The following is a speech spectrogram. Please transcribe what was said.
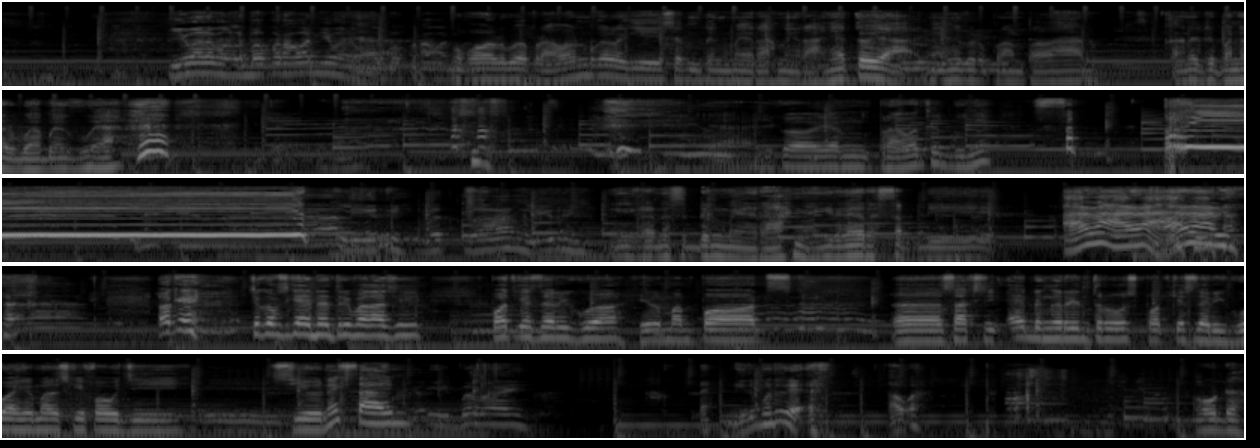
Gimana bang lebah perawan gimana Ya. lebah perawan? pokoknya lu perawan bukan lagi sedang merah-merahnya tuh ya. Iya, Ini gue pelan-pelan karena di depan ada buah gua. gitu. ya, jadi kalau yang perawan tuh bunyinya seprit. Ah, lirih banget bang, lirih. Ini karena sedang merahnya kita kan resep di ala ala ala. Oke, cukup sekian dan terima kasih podcast dari gua Hilman Pots. Eh, saksi eh dengerin terus podcast dari gua Hilman Rizky Fauji. See you next time. Bye bye. Eh, gitu bener ya? Apa? Oh, udah.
